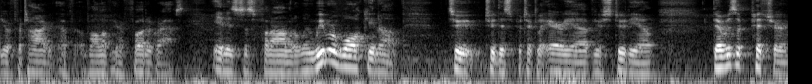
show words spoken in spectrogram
your photograph of, of all of your photographs. It is just phenomenal. When we were walking up to to this particular area of your studio, there was a picture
